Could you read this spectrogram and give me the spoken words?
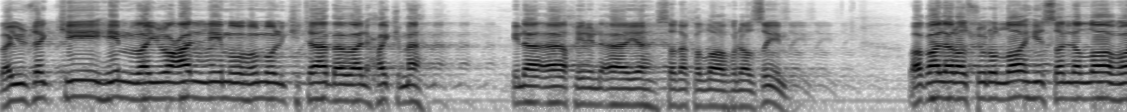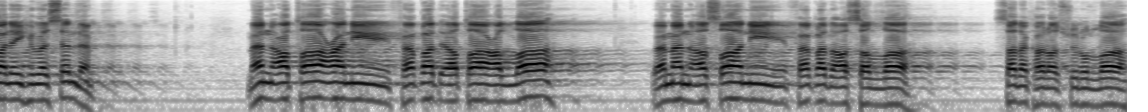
ويزكيهم ويعلمهم الكتاب والحكمة إلى آخر الآية. صدق الله العظيم. وقال رسول الله صلى الله عليه وسلم من أطاعني فقد أطاع الله ve men asani fekad asallah sadaka Resulullah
